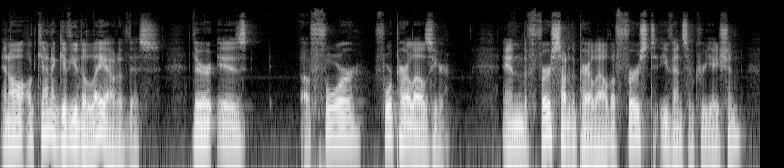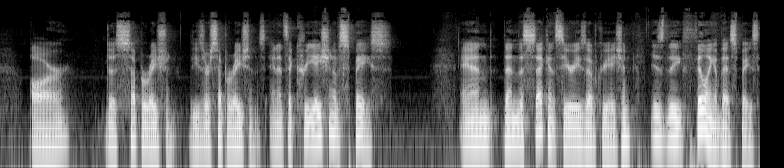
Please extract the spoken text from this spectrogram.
And I'll, I'll kind of give you the layout of this. There is a four four parallels here. And the first side of the parallel, the first events of creation, are the separation. These are separations. And it's a creation of space. And then the second series of creation is the filling of that space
